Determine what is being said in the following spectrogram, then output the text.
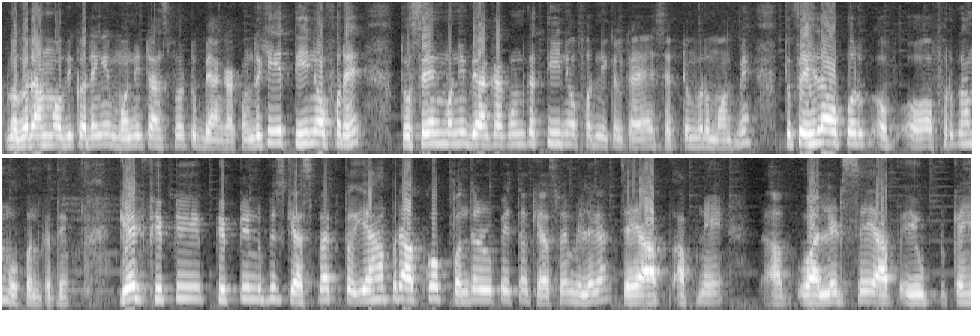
मगर हम अभी करेंगे money transfer to bank account देखिए ये तीन ऑफ़र है तो सेंड मनी बैंक अकाउंट का तीन ऑफ़र निकल का है सितंबर मंथ में। तो पहला ऑफ़र ऑफ़र को हम ओपन करते हैं। Get fifty fifteen rupees cashback तो यहाँ पर आपको पंद्रह रुपये तक तो कैशबैक मिलेगा। चाहे आप अपने, आप वॉलेट से आप कहीं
